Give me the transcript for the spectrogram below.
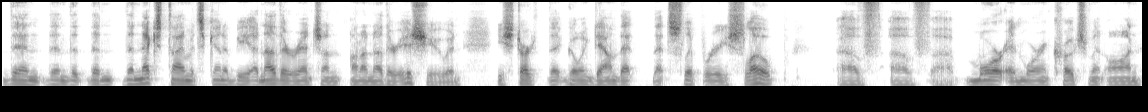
then then the, the, the next time it's going to be another wrench on, on another issue, and you start that going down that, that slippery slope of of uh, more and more encroachment on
